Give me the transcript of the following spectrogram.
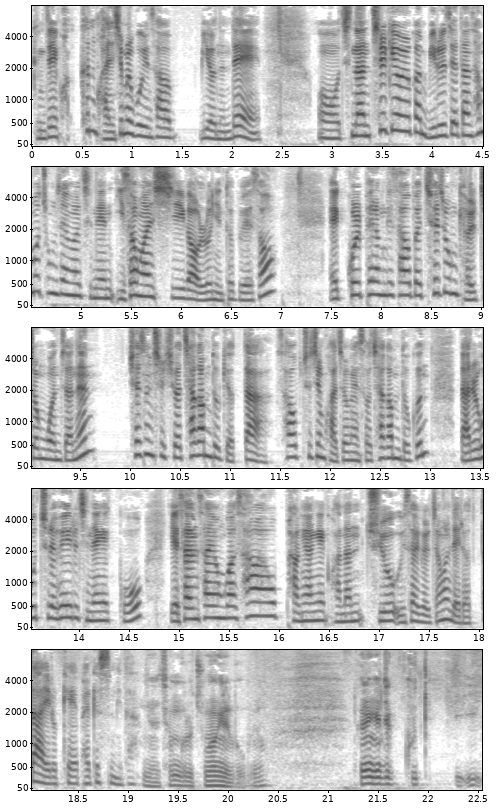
굉장히 과- 큰 관심을 보인 사업 이었는데 어, 지난 7개월간 미르재단 사무총장을 지낸 이성환 씨가 언론 인터뷰에서 에콜 페랑디 사업의 최종 결정권자는 최순실 씨와 차 감독이었다. 사업 추진 과정에서 차 감독은 나를 호출해 회의를 진행했고 예산 사용과 사업 방향에 관한 주요 의사 결정을 내렸다. 이렇게 밝혔습니다. 네, 참고로 중앙일보고요. 그러니까 이제 구, 이-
